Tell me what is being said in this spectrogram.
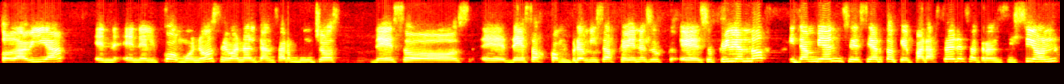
todavía en, el cómo, ¿no? Se van a alcanzar muchos de esos, eh, de esos compromisos que viene eh, suscribiendo, y también sí es cierto que para hacer esa transición,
